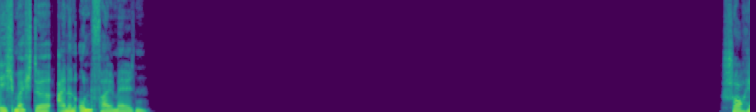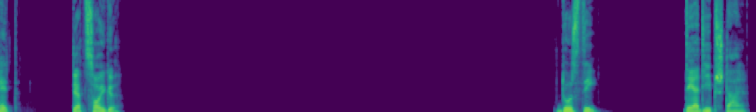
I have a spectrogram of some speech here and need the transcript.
Ich möchte einen Unfall melden. شاهد Der Zeuge. دزدی Der Diebstahl.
